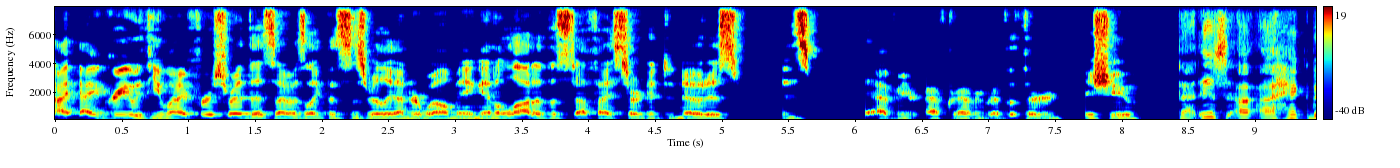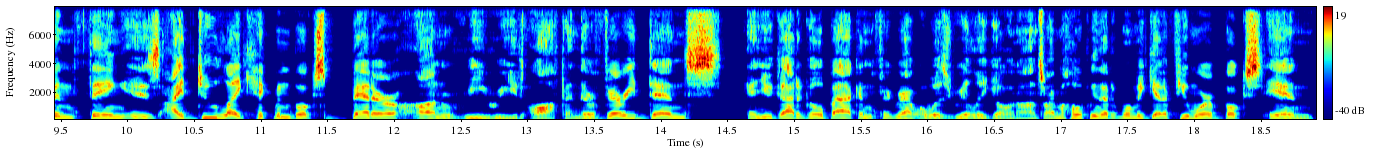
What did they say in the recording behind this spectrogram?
I, I agree with you. When I first read this, I was like, this is really underwhelming, and a lot of the stuff I started to notice is after having read the third issue that is a, a, Hickman thing is I do like Hickman books better on reread often. They're very dense and you got to go back and figure out what was really going on. So I'm hoping that when we get a few more books in,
